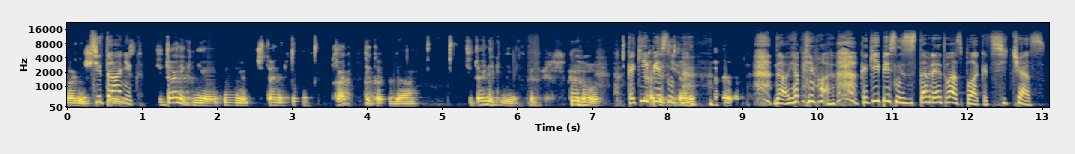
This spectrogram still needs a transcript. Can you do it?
конечно. Титаник? Титаник нет, нет, Титаник нет. Хатика, да. Титаник нет. Какие Хотя песни... «Титаник» Да, я понимаю. Какие песни заставляют вас плакать сейчас?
